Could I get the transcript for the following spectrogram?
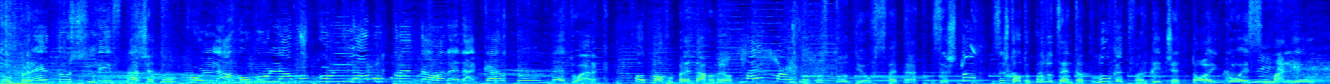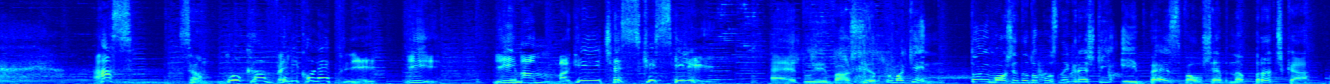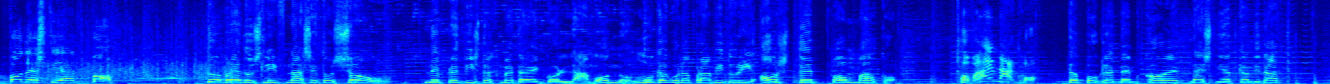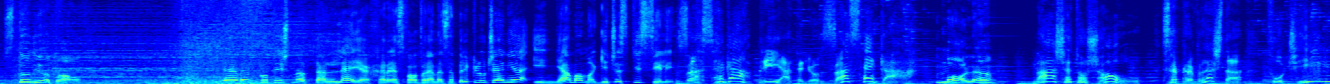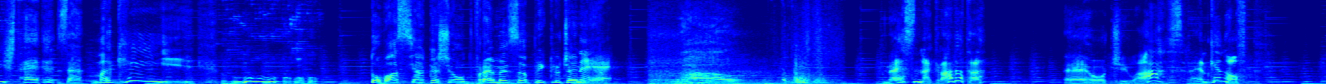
Добре дошли в нашето голямо, голямо, голямо предаване на Cartoon Network. Отново предаваме от най-малкото студио в света. Защо? Защото продуцентът Лука твърди, че той го е смалил. Аз съм Лука Великолепни и имам магически сили. Ето и вашият домакин. Той може да допусне грешки и без вълшебна пръчка. Водещият Боб. Добре дошли в нашето шоу! Не предвиждахме да е голямо, но Лука го направи дори още по-малко. Това е нагло. Да погледнем кой е днешният кандидат в студиото. 9 годишната Лея харесва време за приключения и няма магически сили. За сега, приятелю, за сега. Моля, Нашето шоу се превръща в училище за магии. У-у-у. Това сякаше от време за приключения. Не. Вау! Днес наградата е очила с рентгенов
